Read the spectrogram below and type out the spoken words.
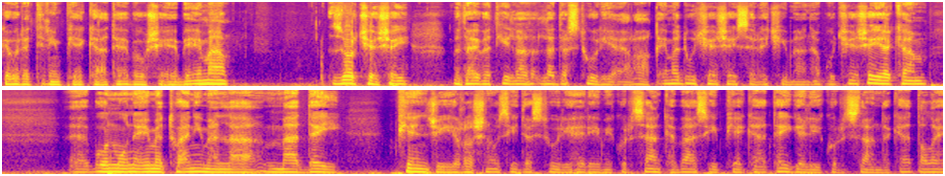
گەورەترین پێکاتە بەوشەیە بێ ئێمە زۆر کێشەی بەتایبەتی لە دەستوری عێراق ئێمە دوو کێشەی سەرەکیمان هەبوو کێشە یەکەم بۆ نمونە ئێمە توانیمان لە مادەی پێنجی ڕەشنووسی دەستوری هەرێمی کوردستان کە باسی پێکاتەی گەلی کوردستان دەکات دەڵێ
